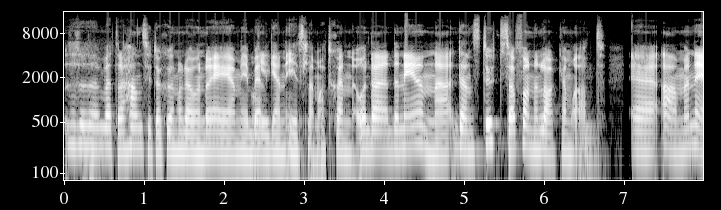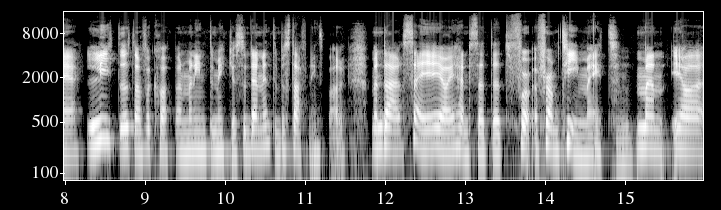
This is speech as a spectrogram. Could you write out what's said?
du, handsituationer då under EM i Belgien-Island-matchen. Och där den ena, den studsar från en lagkamrat. Eh, armen är lite utanför kroppen men inte mycket så den är inte bestraffningsbar. Men där säger jag i headsetet "For- from teammate. Men jag,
